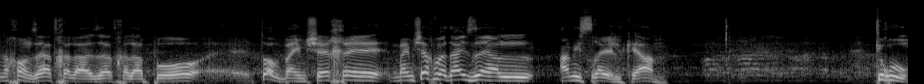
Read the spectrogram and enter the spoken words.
נכון, זה ההתחלה, זה ההתחלה פה. טוב, בהמשך, בהמשך ודאי זה על עם ישראל כעם. תראו,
